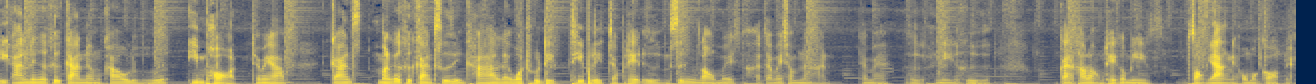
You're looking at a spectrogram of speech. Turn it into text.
อีกอันนึงก็คือการนำเข้าหรือ Import ใช่ไหมครับการมันก็คือการซื้อสินค้าและวัตถุดิบที่ผลิตจากประเทศอื่น ซึ่งเราไม่อาจจะไม่ชำนาญใช่ไหมเอออันนี้ก็คือการค้าระหว่างประเทศก็มี 2 อย่างเนี่ยองค์ประกอบเนี่ย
